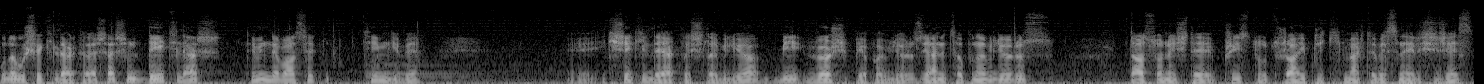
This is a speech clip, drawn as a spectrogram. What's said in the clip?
Bu da bu şekilde arkadaşlar. Şimdi deity'ler demin de bahsettiğim gibi e, iki şekilde yaklaşılabiliyor. Bir worship yapabiliyoruz. Yani tapınabiliyoruz. Daha sonra işte priesthood, rahiplik mertebesine erişeceğiz.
